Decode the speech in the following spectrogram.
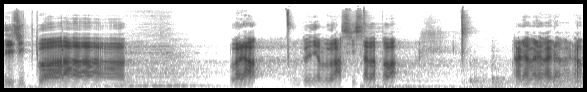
n'hésite pas à... Voilà, venir me voir si ça va pas. Voilà, voilà, voilà, voilà.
